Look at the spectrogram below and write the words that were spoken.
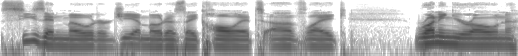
season mode or gm mode as they call it of like running your own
